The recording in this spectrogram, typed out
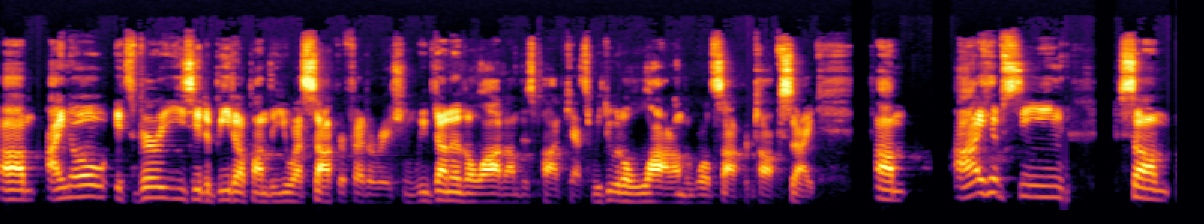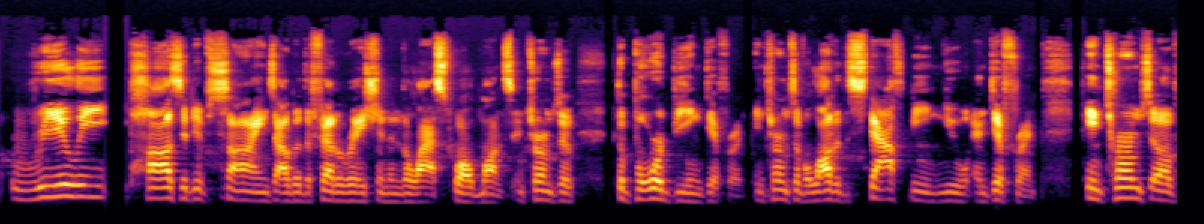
Um, I know it's very easy to beat up on the U.S. Soccer Federation. We've done it a lot on this podcast. We do it a lot on the World Soccer Talk site. Um, I have seen some really positive signs out of the Federation in the last 12 months in terms of the board being different, in terms of a lot of the staff being new and different, in terms of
